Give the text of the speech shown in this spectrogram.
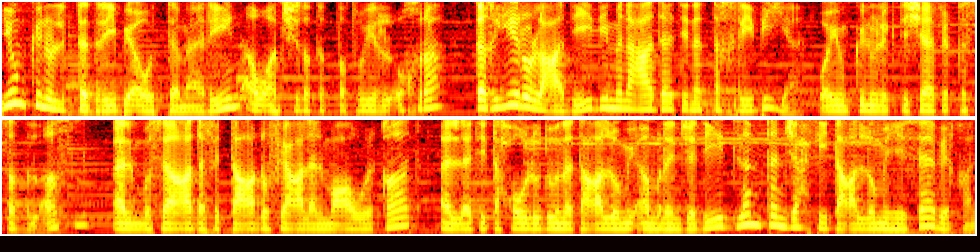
يمكن للتدريب أو التمارين أو أنشطة التطوير الأخرى تغيير العديد من عاداتنا التخريبية ويمكن لاكتشاف قصة الأصل المساعدة في التعرف على المعوقات التي تحول دون تعلم أمر جديد لم تنجح في تعلمه سابقا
